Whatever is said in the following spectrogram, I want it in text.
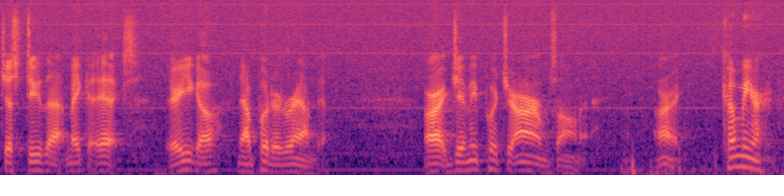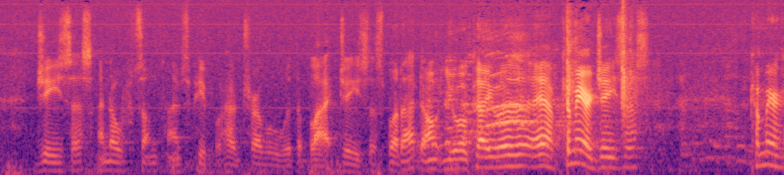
Just do that, make an X. There you go. Now put it around him. All right, Jimmy, put your arms on it. All right, come here. Jesus. I know sometimes people have trouble with the black Jesus, but I don't. You okay with it? Yeah, come here, Jesus. Come here.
